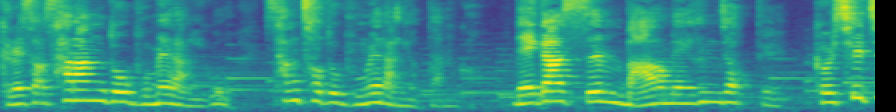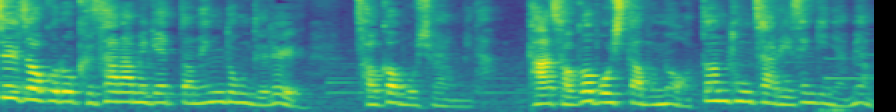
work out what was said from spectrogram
그래서 사랑도 부메랑이고 상처도 부메랑이었다는 거. 내가 쓴 마음의 흔적들, 그걸 실질적으로 그 사람에게 했던 행동들을 적어 보셔야 합니다. 다 적어 보시다 보면 어떤 통찰이 생기냐면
